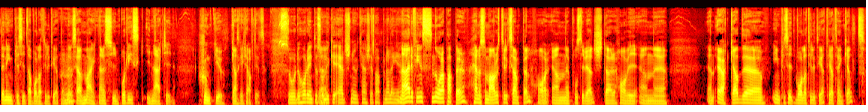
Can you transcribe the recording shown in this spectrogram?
den implicita volatiliteten. Mm. Det vill säga att marknadens syn på risk i närtid sjunker ju ganska kraftigt. Så då har du inte så mycket edge nu kanske i papperna längre? Nej, det finns några papper. Hennes och Mauritz till exempel har en positiv edge. Där har vi en eh, en ökad eh, implicit volatilitet helt enkelt.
